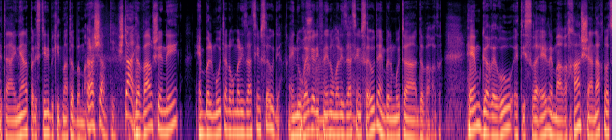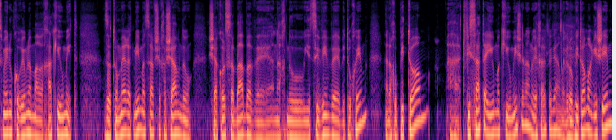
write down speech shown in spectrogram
את העניין הפלסטיני בקדמת הבמה. רשמתי. שתיים. דבר שני, הם בלמו את הנורמליזציה עם סעודיה. היינו נכון, רגע לפני נורמליזציה עם סעודיה, הם בלמו את הדבר הזה. הם גררו את ישראל למערכה שאנחנו עצמנו קוראים לה מערכה קיומית. זאת אומרת, ממצב שחשבנו שהכל סבבה ואנחנו יציבים ובטוחים, אנחנו פתאום, תפיסת האיום הקיומי שלנו היא אחרת לגמרי. אנחנו פתאום מרגישים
